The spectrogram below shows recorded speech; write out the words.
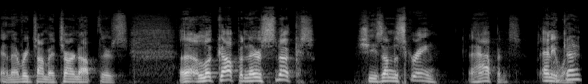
and every time I turn up, there's uh, look up and there's Snooks. She's on the screen. It happens. Anyway. Okay.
